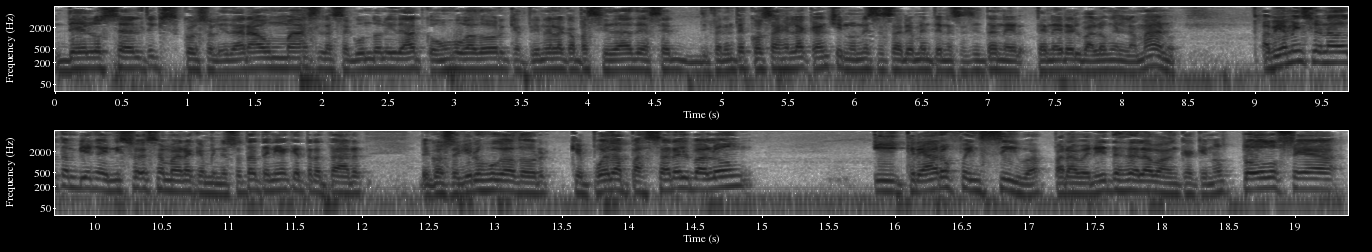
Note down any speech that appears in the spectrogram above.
de los Celtics consolidar aún más la segunda unidad con un jugador que tiene la capacidad de hacer diferentes cosas en la cancha y no necesariamente necesita tener, el balón en la mano. Había mencionado también a inicio de semana que Minnesota tenía que tratar de conseguir un jugador que pueda pasar el balón y crear ofensiva para venir desde la banca, que no todo sea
